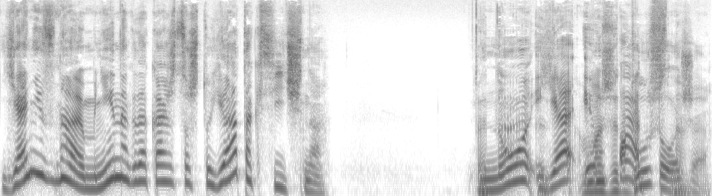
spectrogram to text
Я не знаю, мне иногда кажется, что я токсична. Но Это- я может, эмпат душно? тоже.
